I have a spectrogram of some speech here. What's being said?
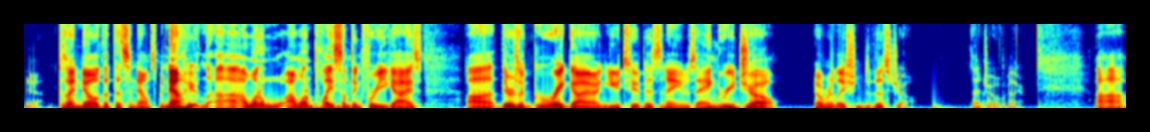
Yeah. because I know that this announcement. Now here, I want to I want to play something for you guys. Uh, there's a great guy on YouTube. His name's Angry Joe. No relation to this Joe, that Joe over there. Uh,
